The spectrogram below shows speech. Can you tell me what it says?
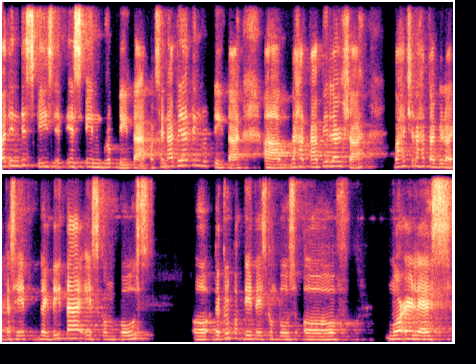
But in this case, it is in group data. Pag sinabi natin group data, um, nakatabular siya bakit siya nakatabular? Kasi the data is composed, or the group of data is composed of more or less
